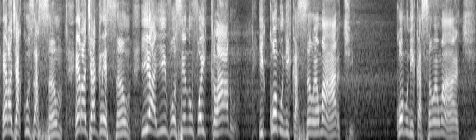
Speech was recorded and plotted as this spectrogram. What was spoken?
era de acusação, era de agressão, e aí você não foi claro. E comunicação é uma arte. Comunicação é uma arte.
